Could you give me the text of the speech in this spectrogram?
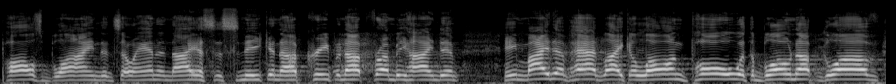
Paul's blind, and so Ananias is sneaking up, creeping up from behind him he might have had like a long pole with a blown up glove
